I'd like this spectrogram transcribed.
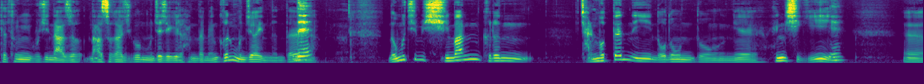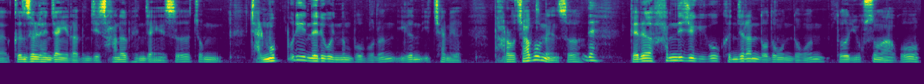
대통령이 굳이 나서 나서 가지고 문제 제기를 한다면 그건 문제가 있는데 네. 너무 지금 심한 그런 잘못된 이 노동운동의 행식이 예. 어, 건설 현장이라든지 산업 현장에서 좀 잘못 뿌리 내리고 있는 부분은 이건 이참에 바로 잡으면서 네. 대려 합리적이고 건전한 노동운동은 더 육성하고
